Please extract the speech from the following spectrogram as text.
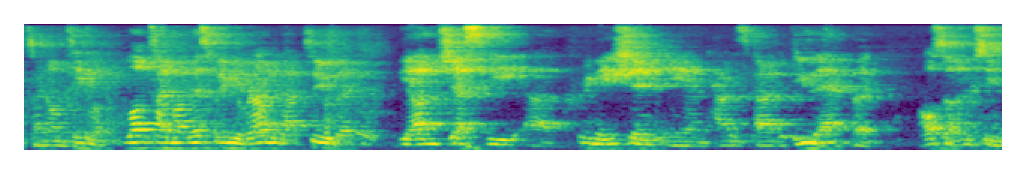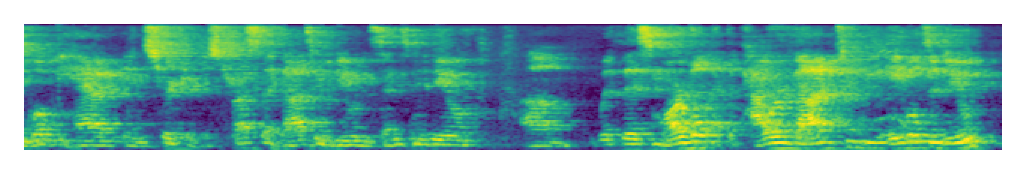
so I know I'm taking a long time on this, maybe a roundabout too, but beyond just the uh, cremation and how does God do that, but also understanding what we have in Scripture. Just trust that God's going to do what He said He's going to do. Um, with this, marvel at the power of God to be able to do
